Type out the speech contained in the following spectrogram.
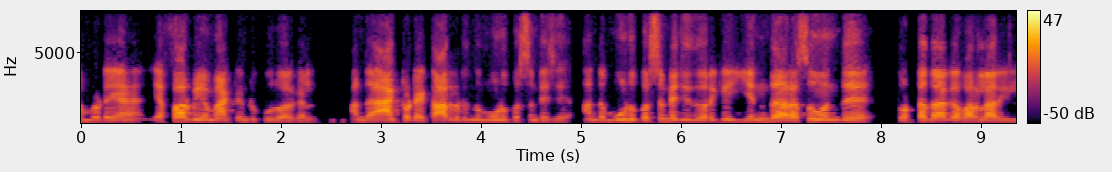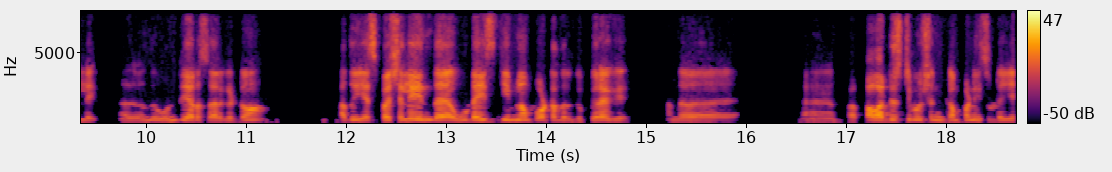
நம்மளுடைய எஃப்ஆர்பிஎம் ஆக்ட் என்று கூறுவார்கள் அந்த ஆக்டோடைய டார்கெட் வந்து மூணு பெர்சன்டேஜ் அந்த மூணு பெர்சன்டேஜ் இது வரைக்கும் எந்த அரசும் வந்து தொட்டதாக வரலாறு இல்லை. அது வந்து ஒன்றிய அரசா இருக்கட்டும். அதுவும் எஸ்பெஷலி இந்த உடை ஸ்கீம்லாம் போட்டதற்கு பிறகு அந்த பவர் டிஸ்ட்ரிபியூஷன் கம்பெனிஸுடைய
